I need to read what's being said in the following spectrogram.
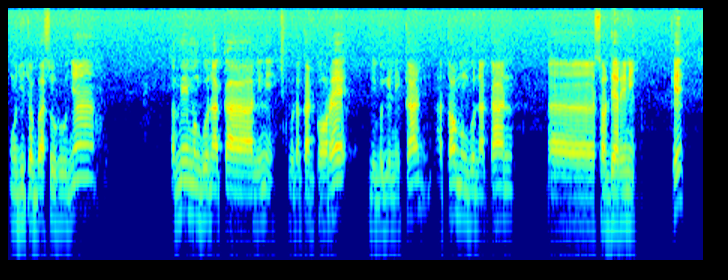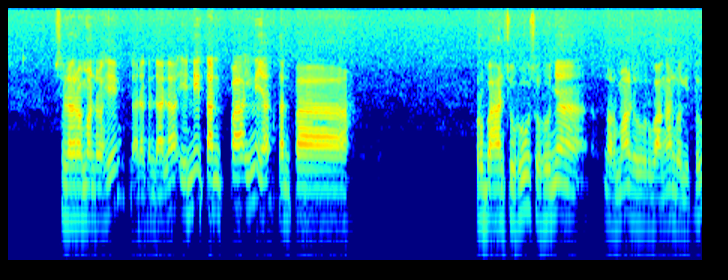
menguji coba suhunya kami menggunakan ini menggunakan korek dibeginikan atau menggunakan uh, solder ini. Oke? Okay? Bismillahirrahmanirrahim. Tidak ada kendala. Ini tanpa ini ya tanpa perubahan suhu suhunya normal suhu ruangan begitu.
